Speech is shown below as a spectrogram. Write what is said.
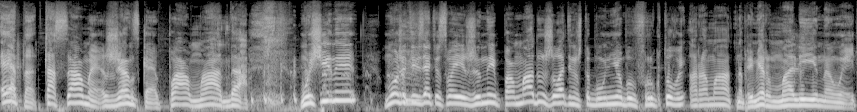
Это та самая женская помада. Мужчины, можете взять у своей жены помаду, желательно, чтобы у нее был фруктовый аромат, например, малиновый.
